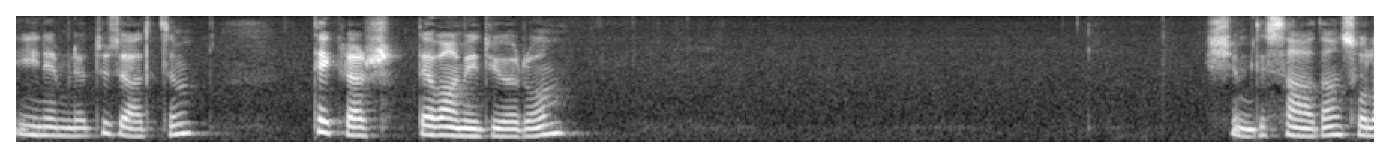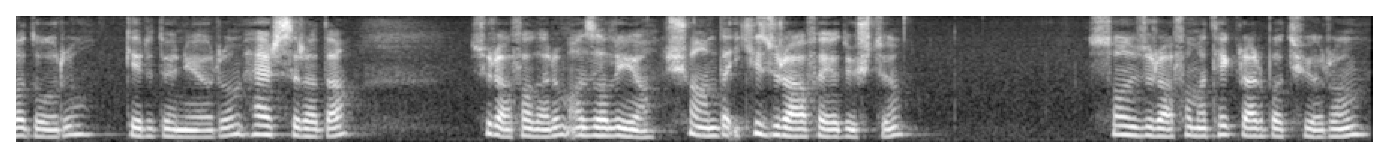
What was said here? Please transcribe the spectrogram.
İğnemle düzelttim. Tekrar devam ediyorum. Şimdi sağdan sola doğru geri dönüyorum. Her sırada zürafalarım azalıyor. Şu anda iki zürafaya düştü. Son zürafama tekrar batıyorum.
